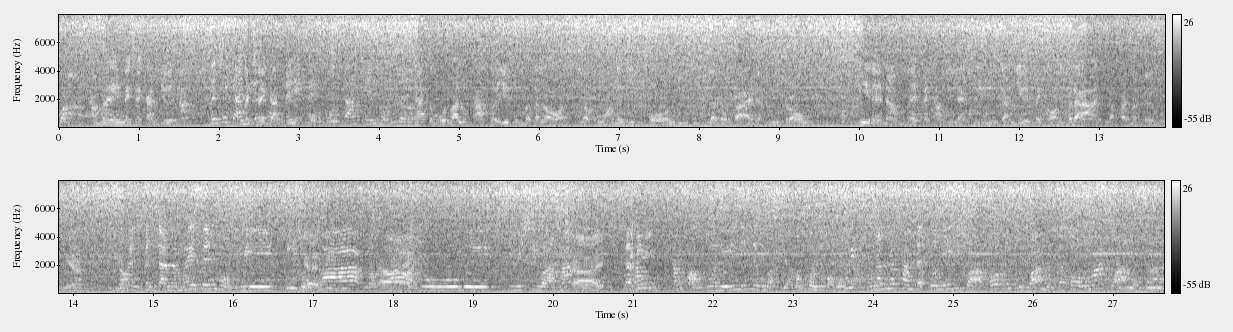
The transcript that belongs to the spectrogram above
กว่าทำให้ไม่ใช่การยืดนะ ไม่ใช่การไม่ใช่การไม่ได้เป็นโครงสร้างเส้นผมเลย ถ้าสมมุติว่าลูกค้าเคยยืดผมมาตลอด แล้วหัวเนี่ยหยิกโคนแล้วตรงปลายเนี่ยมีตรงที่แนะนำให้ไปทำรีแลกซิ่งหรือการยืดไปก่อนก็ได้ แล้วค่อยมาเติมพวกเนี้ยเนาะ เป็นเป็นการทำให้เส้นผมมีมีสุขภาพเคราตินแล้วก็ใช่ดูมีชีวิตชีวามากใช่ขึ้นแต่ทั้งอันนี้ทั้ง สองตัวนี้นิดนึงแบบเดี๋ยวบางคนจะบอกว่าอุ๊ยงั้นมาทำแต่ตัวนี้ดีกว่าก็รู้สึกว่าเหมือนกระโตรงมากกว่าเหมือนอะไร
